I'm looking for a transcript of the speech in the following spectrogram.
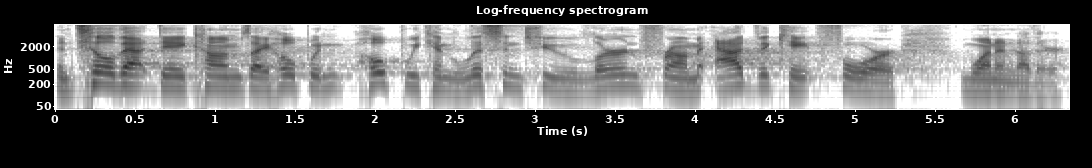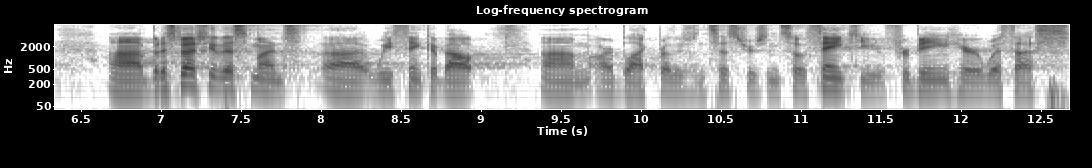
Until that day comes, I hope, hope we can listen to, learn from, advocate for one another. Uh, but especially this month, uh, we think about um, our black brothers and sisters. And so thank you for being here with us.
